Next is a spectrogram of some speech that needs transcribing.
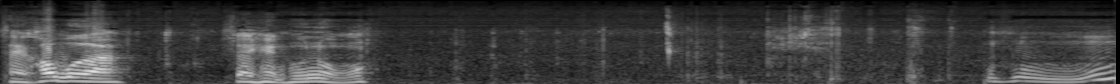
ใส่ข้าวเบื่อใส่เห็ดหูหนู อื้อหือ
